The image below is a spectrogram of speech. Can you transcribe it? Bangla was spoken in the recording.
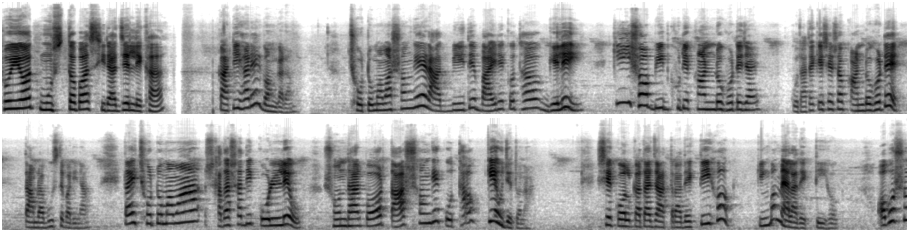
সৈয়দ মুস্তফা সিরাজের লেখা কাটিহারের গঙ্গারাম। ছোটো মামার সঙ্গে রাত বিরিতে বাইরে কোথাও গেলেই কী সব বিদ খুঁটে কাণ্ড ঘটে যায়। কোথা থেকে সেসব কাণ্ড ঘটে তা আমরা বুঝতে পারি না। তাই ছোটো মামা সাদাসাদি করলেও সন্ধ্যার পর তার সঙ্গে কোথাও কেউ যেত না। সে কলকাতা যাত্রা দেখতেই হোক কিংবা মেলা দেখতেই হোক। অবশ্য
